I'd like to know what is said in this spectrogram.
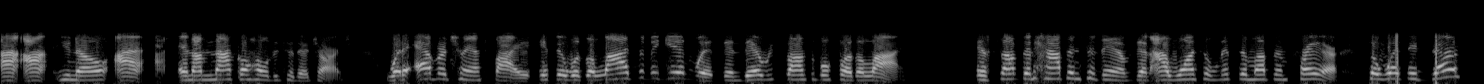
I, I you know, I and I'm not gonna hold it to their charge. Whatever transpired, if it was a lie to begin with, then they're responsible for the lie. If something happened to them, then I want to lift them up in prayer. So what it does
